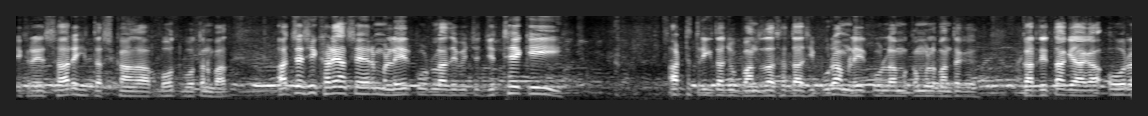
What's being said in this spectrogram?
ਦੇਖ ਰਹੇ ਸਾਰੇ ਹੀ ਦਰਸ਼ਕਾਂ ਦਾ ਬਹੁਤ ਬਹੁਤ ਧੰਨਵਾਦ। ਅੱਜ ਅਸੀਂ ਖੜੇ ਹਾਂ ਸ਼ਹਿਰ ਮਲੇਰਕੋਟਲਾ ਦੇ ਵਿੱਚ, ਜਿੱਥੇ ਕਿ 8 ਤਰੀਕ ਦਾ ਜੋ ਬੰਦ ਦਾ ਸੱਦਾ ਸੀ, ਪੂਰਾ ਮਲੇਰਕੋਟਲਾ ਮੁਕੰਮਲ ਬੰਦ ਕਰ ਦਿੱਤਾ ਗਿਆ ਹੈਗਾ ਔਰ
